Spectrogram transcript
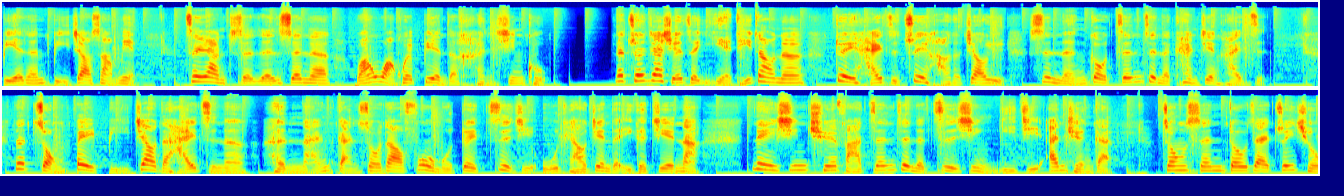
别人比较上面。这样子的人生呢，往往会变得很辛苦。那专家学者也提到呢，对孩子最好的教育是能够真正的看见孩子。那总被比较的孩子呢，很难感受到父母对自己无条件的一个接纳，内心缺乏真正的自信以及安全感，终身都在追求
